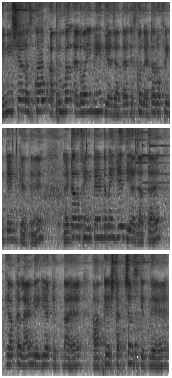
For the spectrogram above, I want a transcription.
इनिशियल उसको अप्रूवल एलओआई में ही दिया जाता है, जिसको लेटर ऑफ़ इंटेंट कहते हैं। लेटर ऑफ़ इंटेंट में ये दिया जाता है कि आपका लैंड एरिया कितना है, आपके स्ट्रक्चर्स कितने हैं,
